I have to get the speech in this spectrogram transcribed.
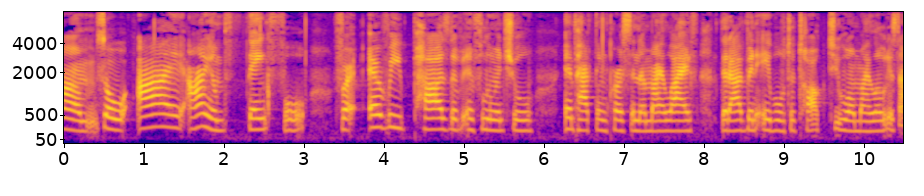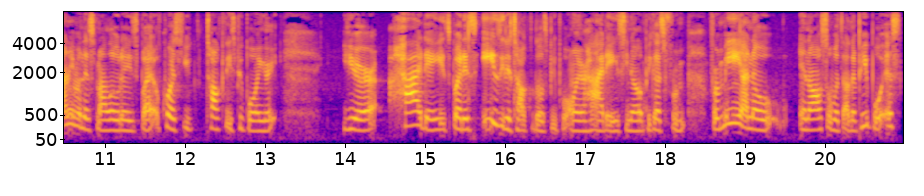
Um, so I I am thankful for every positive, influential, impacting person in my life that I've been able to talk to on my low. days. Not even just my low days, but of course you talk to these people on your your high days, but it's easy to talk to those people on your high days, you know, because for for me, I know, and also with other people, it's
